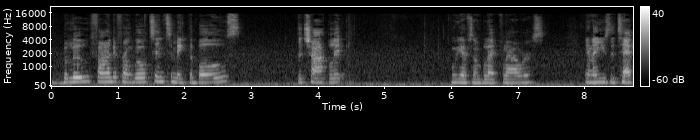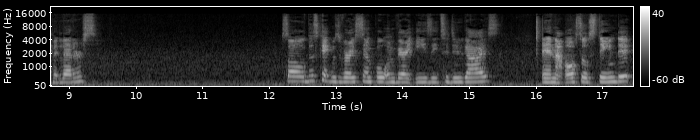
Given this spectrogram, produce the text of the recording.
blue fondant from Wilton to make the bows. The chocolate. We have some black flowers. And I use the Tappit letters. So this cake was very simple and very easy to do, guys. And I also steamed it.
